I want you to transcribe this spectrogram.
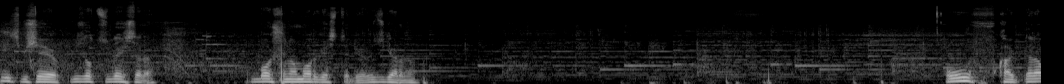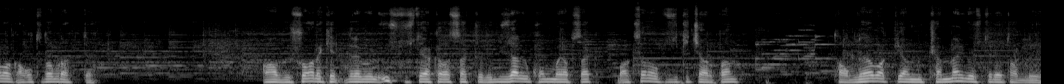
Hiçbir şey yok. 135 lira. Boşuna mor gösteriyor rüzgardan. Of kalplere bak altıda bıraktı. Abi şu hareketlere böyle üst üste yakalasak şöyle güzel bir combo yapsak. Baksana 32 çarpan. Tabloya bak ya mükemmel gösteriyor tabloyu.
